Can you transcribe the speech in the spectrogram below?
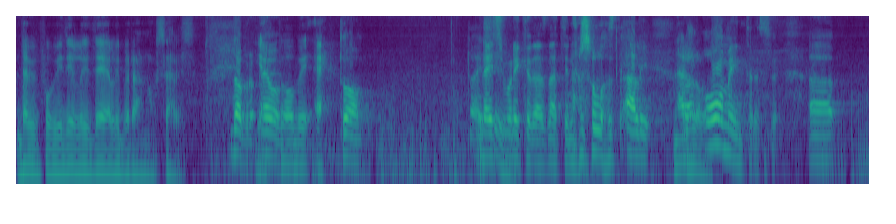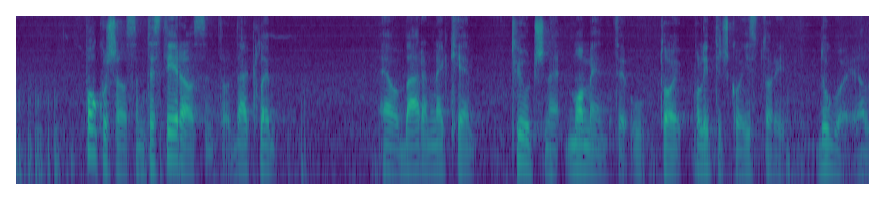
da bi pobjedili ideja Liberalnog savjeza. Dobro, evo, to, bi, e, to nećemo nikada znati, nažalost, ali nažalost. ovo me interesuje. Pokušao sam, testirao sam to. Dakle, evo, barem neke ključne momente u toj političkoj istoriji, dugoj, jel,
